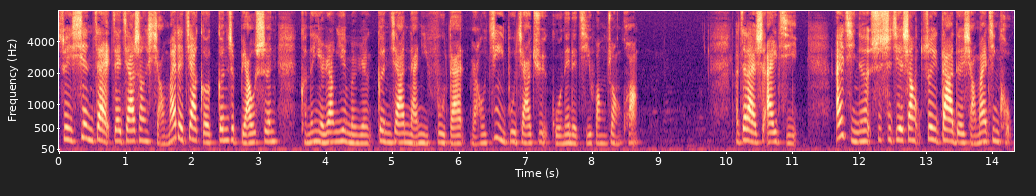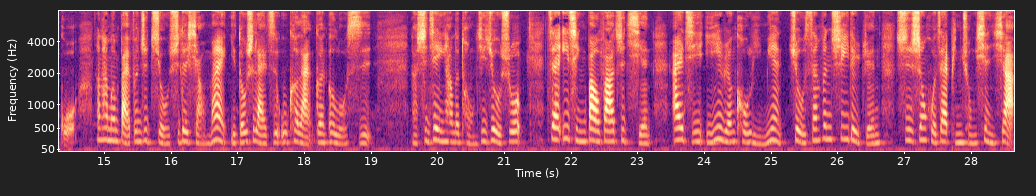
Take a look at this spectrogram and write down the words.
所以现在再加上小麦的价格跟着飙升，可能也让也门人更加难以负担，然后进一步加剧国内的饥荒状况。那再来是埃及，埃及呢是世界上最大的小麦进口国，那他们百分之九十的小麦也都是来自乌克兰跟俄罗斯。那世界银行的统计就有说，在疫情爆发之前，埃及一亿人口里面就有三分之一的人是生活在贫穷线下。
